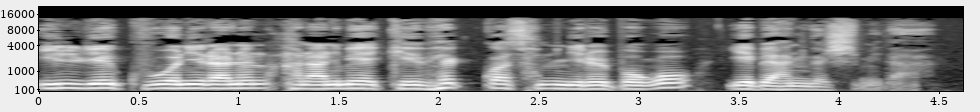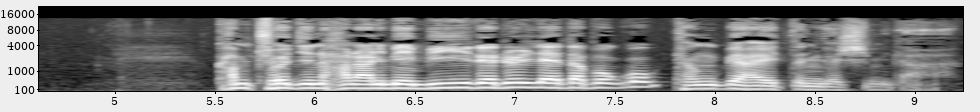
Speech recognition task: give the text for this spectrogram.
인류의 구원이라는 하나님의 계획과 섭리를 보고 예배한 것입니다. 감춰진 하나님의 미래를 내다보고 경배하였던 것입니다.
